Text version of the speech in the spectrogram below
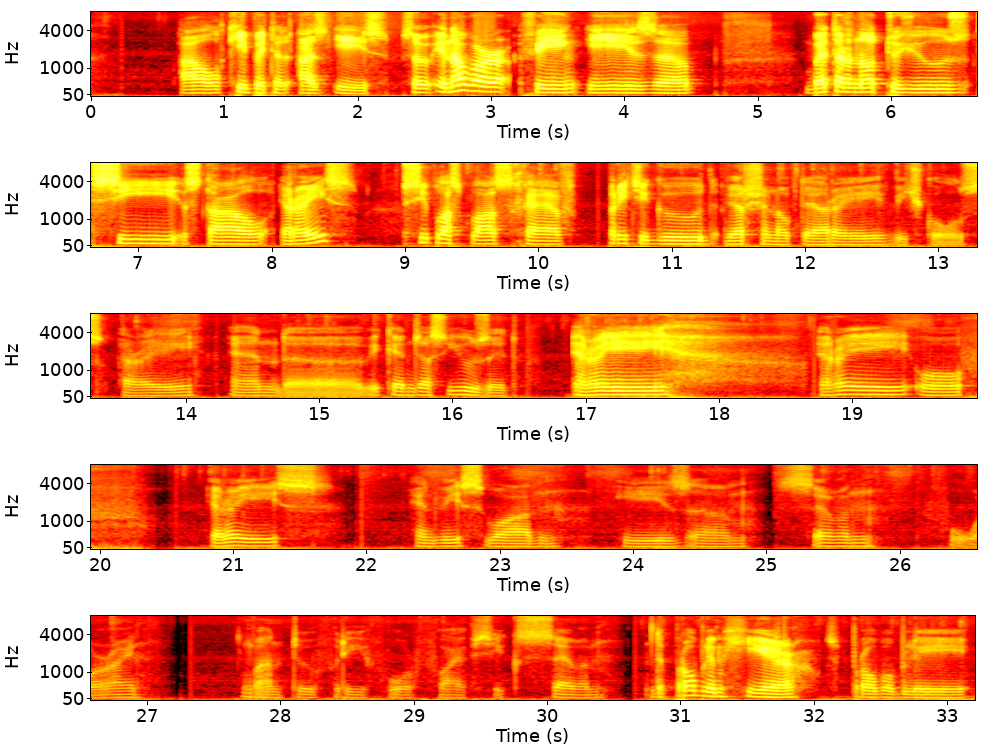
I'll keep it as is. So in our thing is uh, better not to use C style arrays. C++ have pretty good version of the array which calls array and uh, we can just use it. Array array of arrays and this one is um, 7 4 right? 1 2 3 4 5 6 7 the problem here is probably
